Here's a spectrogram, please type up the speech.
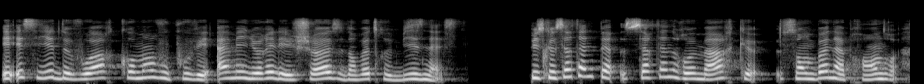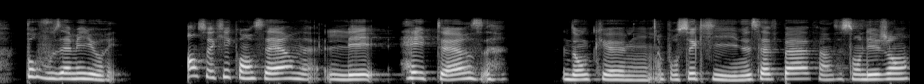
et essayez de voir comment vous pouvez améliorer les choses dans votre business. Puisque certaines, certaines remarques sont bonnes à prendre pour vous améliorer. En ce qui concerne les haters, donc, euh, pour ceux qui ne savent pas, ce sont les gens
